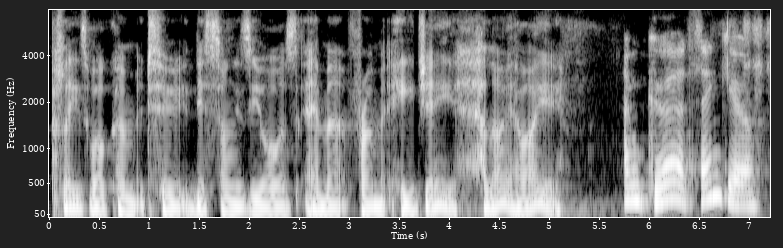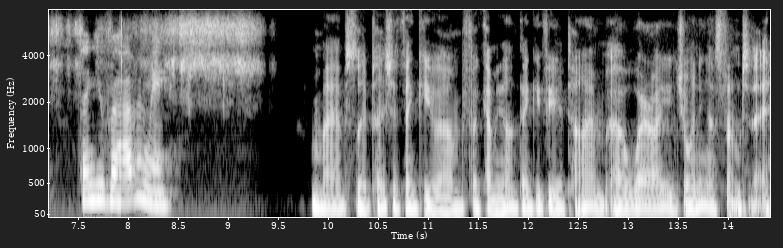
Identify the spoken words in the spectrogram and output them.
Please welcome to This Song Is Yours, Emma from EG. Hello, how are you? I'm good. Thank you. Thank you for having me. My absolute pleasure. Thank you um, for coming on. Thank you for your time. Uh, where are you joining us from today?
